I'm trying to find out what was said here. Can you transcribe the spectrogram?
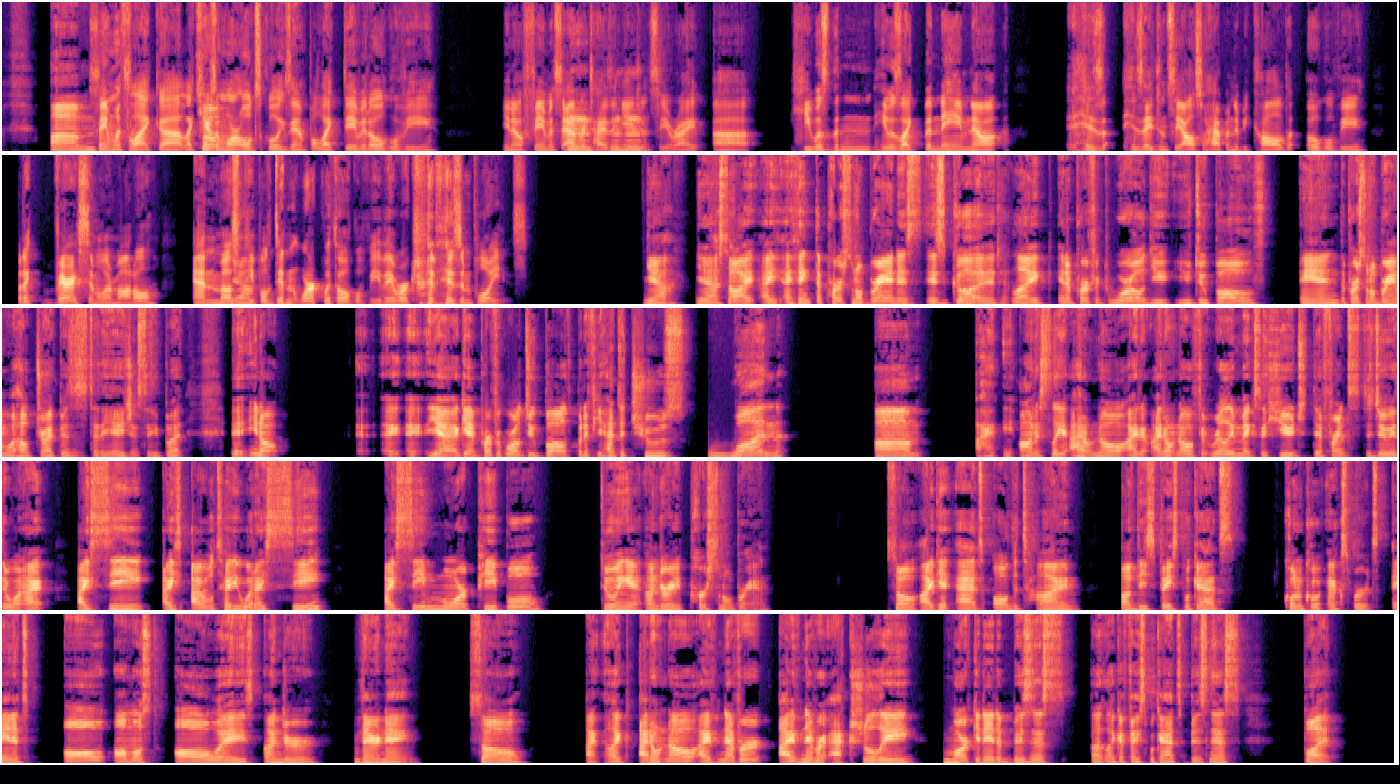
um, Same with like uh like here's a more old school example like David Ogilvy you know, famous Mm, advertising mhm. agency, right? Uh, he was the he was like the name. Now, his his agency also happened to be called Ogilvy, but a very similar model. And most Yeah. people didn't work with Ogilvy; they worked with his employees. Yeah, yeah. So I, I, I think the personal brand is is good. Like in a perfect world, you you do both, and the personal brand will help drive business to the agency. But it, you know, eh, eh, yeah. Again, perfect world, do both. But if you had to choose one, um, I honestly I don't know. I don't, I don't know if it really makes a huge difference to do either one. I I see. I I will tell you what I see. I see more people doing it under a personal brand. So I get ads all the time of these Facebook ads, quote unquote experts, and it's all almost always under their name. So I like I don't know. I've never I've never actually marketed a business uh, like a Facebook ads business, but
